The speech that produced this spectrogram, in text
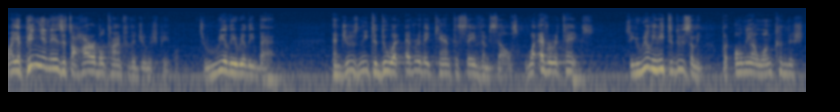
My opinion is it's a horrible time for the Jewish people. It's really, really bad. And Jews need to do whatever they can to save themselves, whatever it takes. So you really need to do something, but only on one condition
